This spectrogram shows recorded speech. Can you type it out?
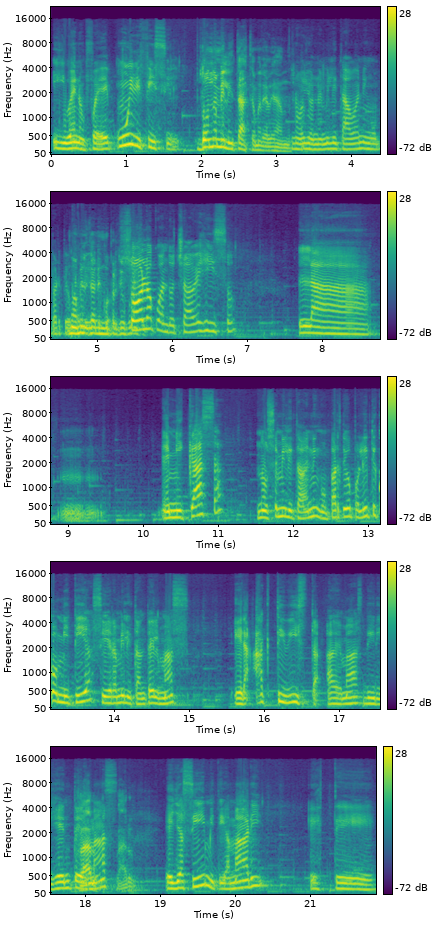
Y bueno, fue muy difícil. ¿Dónde militaste, María Alejandra? No, yo no he militado en ningún partido no político. No ningún partido político. Solo cuando Chávez hizo la... Mm, en mi casa no se militaba en ningún partido político. Mi tía sí era militante del MAS, era activista, además, dirigente del MAS. Ella sí, mi tía Mari, este,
